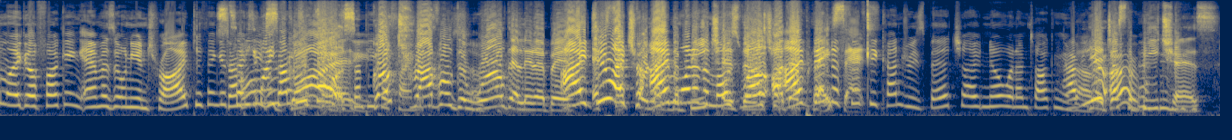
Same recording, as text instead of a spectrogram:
in like a fucking Amazonian tribe to think it's Some sexy? Oh people- my some god! people- some people Go travel the world a little bit. I do. I except try. for, like, I'm one of the most well. Tra- I've been to 50 countries, bitch. I know what I'm talking Have about. you? Yeah, just the Oh. beaches.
